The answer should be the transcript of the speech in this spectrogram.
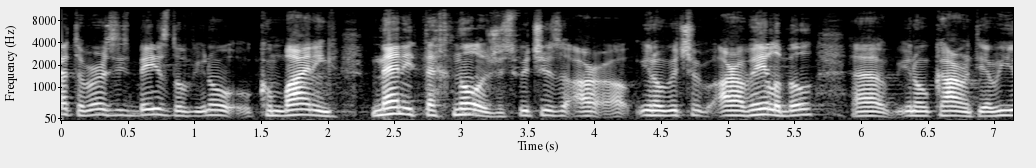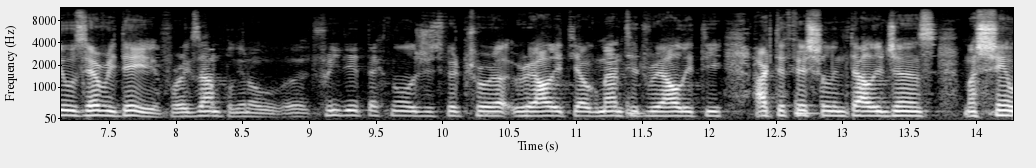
metaverse is based on, you know, combining many technologies which is are, uh, you know, which are available, uh, you know, currently we use every day. For example, you know, 3D uh, technologies, virtual reality, augmented reality, artificial intelligence, machine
